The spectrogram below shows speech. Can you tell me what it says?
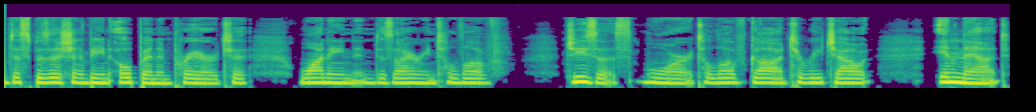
disposition of being open in prayer to wanting and desiring to love Jesus more, to love God, to reach out in that,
